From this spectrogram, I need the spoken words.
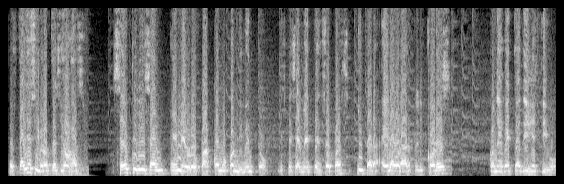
Los tallos y brotes y hojas se utilizan en Europa como condimento, especialmente en sopas y para elaborar licores con efecto digestivo.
